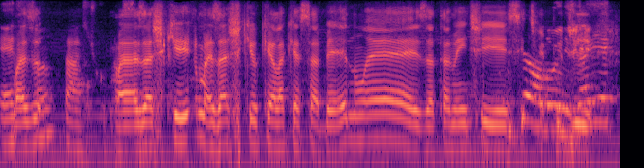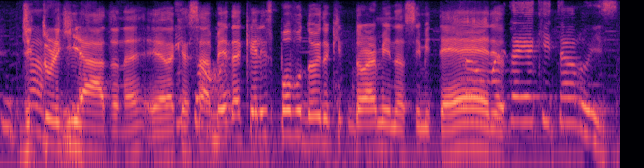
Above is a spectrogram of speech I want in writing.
é Mas fantástico. Mas acho que, mas acho que o que ela quer saber não é exatamente esse Então, tipo Luiz, de, é que de tá, tour filho. guiado, né? Ela quer Então, saber mas- daqueles povo doido que dorme no Não, cemitério. mas aí é que tá, Luiz.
